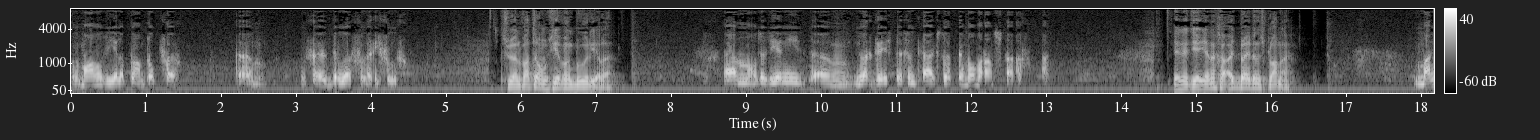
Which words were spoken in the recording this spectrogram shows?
maal ons die hele plant op vir ehm um, vir droog rifoer. So en watter omgewing boer julle? Ehm um, ons is hier in ehm um, Noordwes tussen Klerksdorp en Bommerandstad. En het jy enige uitbreidingsplanne? Man,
